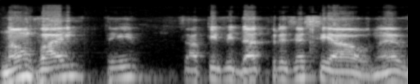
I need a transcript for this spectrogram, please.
Não vai ter atividade presencial, né?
